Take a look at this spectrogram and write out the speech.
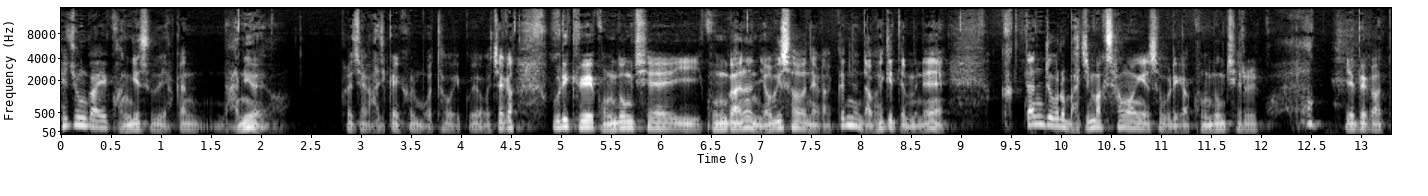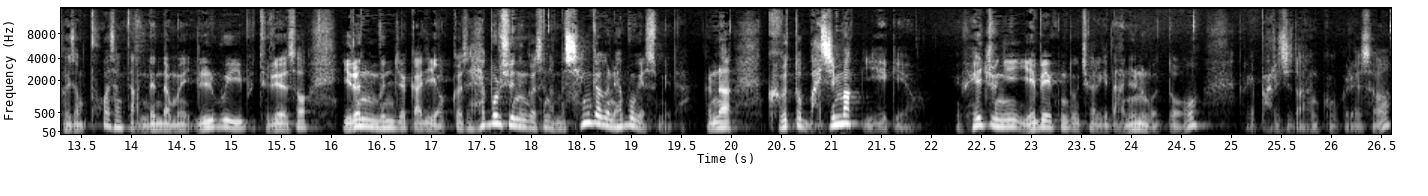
회중과의 관계에서도 약간 나뉘어요. 그래서 제가 아직까지 그걸 못 하고 있고요. 제가 우리 교회 공동체 이 공간은 여기서 내가 끊는다고 했기 때문에 극단적으로 마지막 상황에서 우리가 공동체를 꼭 예배가 더 이상 포화 상태 안 된다면 일부 일부 들여서 이런 문제까지 엮어서 해볼 수 있는 것은 한번 생각은 해보겠습니다. 그러나 그것도 마지막 얘기예요. 회중이 예배 공동체가 이렇게 나누는 것도 그렇게 바르지도 않고 그래서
